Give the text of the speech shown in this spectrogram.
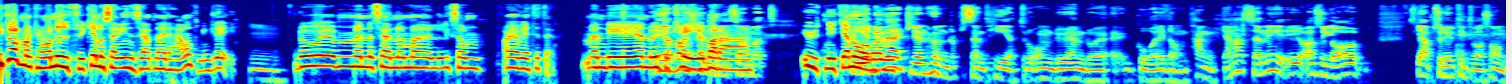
är klart man kan vara nyfiken och sen inse att nej det här var inte min grej. Mm. Då, men sen om man liksom, ja jag vet inte. Men det är ändå inte okej att känner bara liksom att, utnyttja Är någon. du verkligen 100% hetero om du ändå eh, går i de tankarna? Sen är alltså jag ska absolut inte vara sån.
